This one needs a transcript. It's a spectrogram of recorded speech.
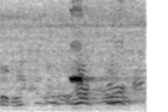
Come on, come on.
